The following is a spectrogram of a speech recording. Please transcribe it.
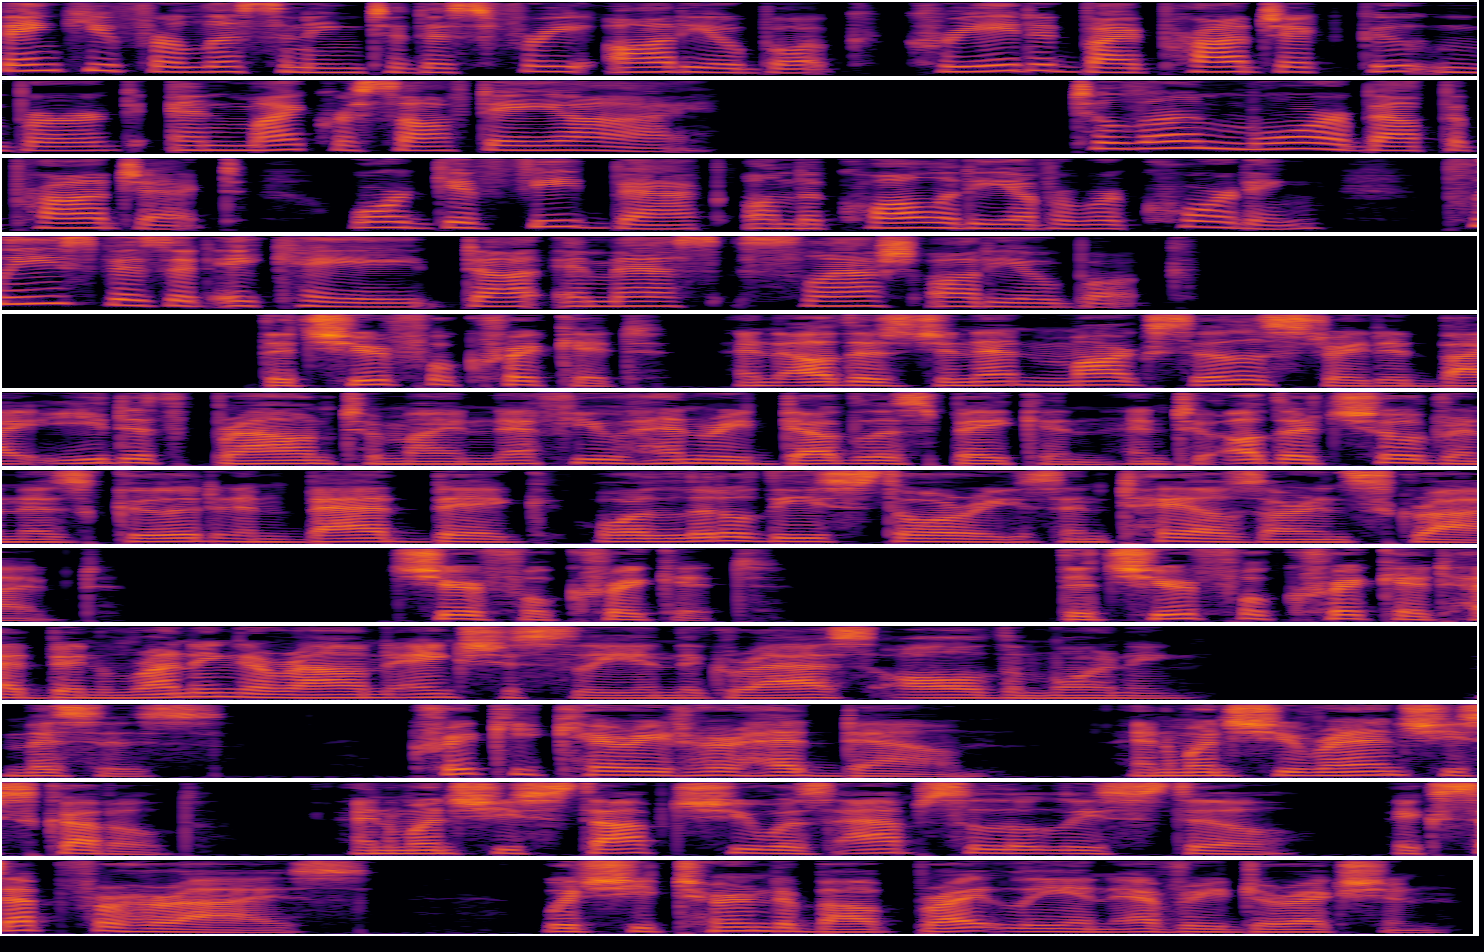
Thank you for listening to this free audiobook created by Project Gutenberg and Microsoft AI. To learn more about the project or give feedback on the quality of a recording, please visit aka.ms/audiobook. The Cheerful Cricket and others Jeannette Marks illustrated by Edith Brown to my nephew Henry Douglas Bacon and to other children as good and bad big or little these stories and tales are inscribed. Cheerful Cricket The cheerful cricket had been running around anxiously in the grass all the morning. Mrs. Cricky carried her head down, and when she ran she scuttled, and when she stopped she was absolutely still, except for her eyes, which she turned about brightly in every direction.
